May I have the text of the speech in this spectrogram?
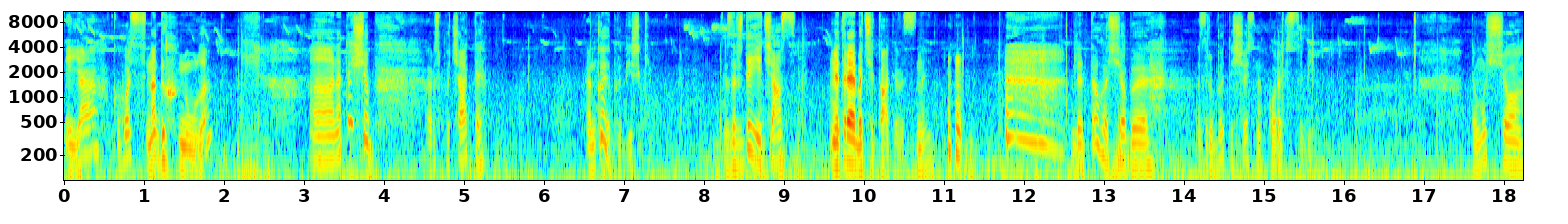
І я когось надихнула а, на те, щоб розпочати ранкові пробіжки. Завжди є час. Не треба чекати весни. Для того, щоб зробити щось на користь собі. Тому що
